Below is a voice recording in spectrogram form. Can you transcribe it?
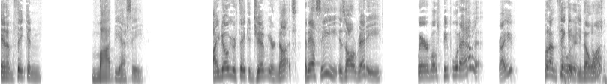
And I'm thinking, mod the SE. I know you're thinking, Jim, you're nuts. An SE is already where most people would have it, right? But I'm thinking, wait, you know so- what?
